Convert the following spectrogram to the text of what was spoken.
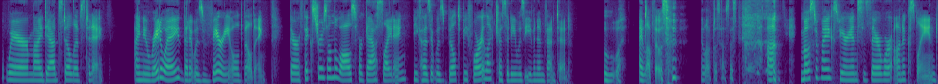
where my dad still lives today. I knew right away that it was very old building. There are fixtures on the walls for gas lighting because it was built before electricity was even invented. Ooh, I love those. I love those houses. Um, most of my experiences there were unexplained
